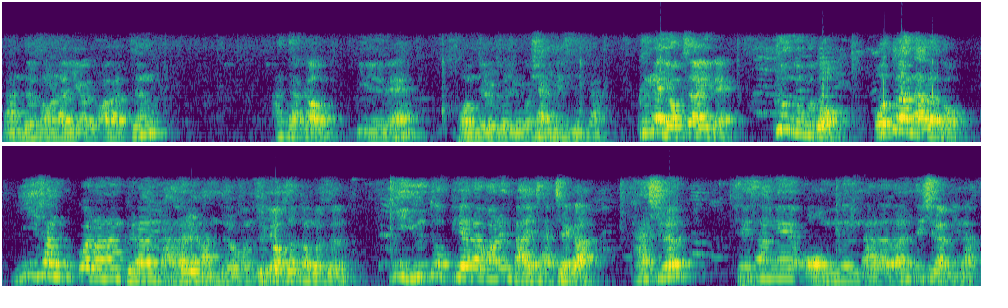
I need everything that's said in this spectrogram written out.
만들어서 이와 같은 안타까운 일의 범죄를 저지른 것이 아니겠습니까? 그러나 역사 이래 그 누구도 어떠한 나라도 이상 국가라는 그러한 나라를 만들어 본 적이 없었던 것은 이 유토피아라고 하는 말 자체가 사실은 세상에 없는 나라라는 뜻이랍니다.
